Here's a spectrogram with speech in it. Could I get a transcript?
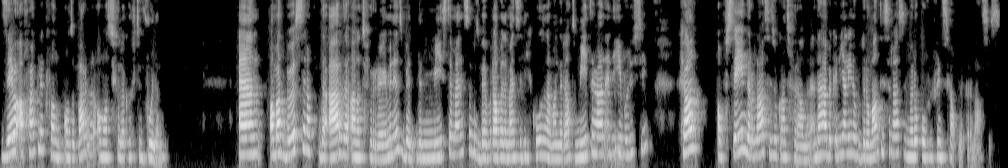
zijn we afhankelijk van onze partner om ons gelukkig te voelen. En omdat bewustzijn op de aarde aan het verruimen is, bij de meeste mensen, dus bij, vooral bij de mensen die gekozen hebben om inderdaad mee te gaan in die evolutie, gaan of zijn de relaties ook aan het veranderen. En daar heb ik het niet alleen over de romantische relaties, maar ook over vriendschappelijke relaties.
